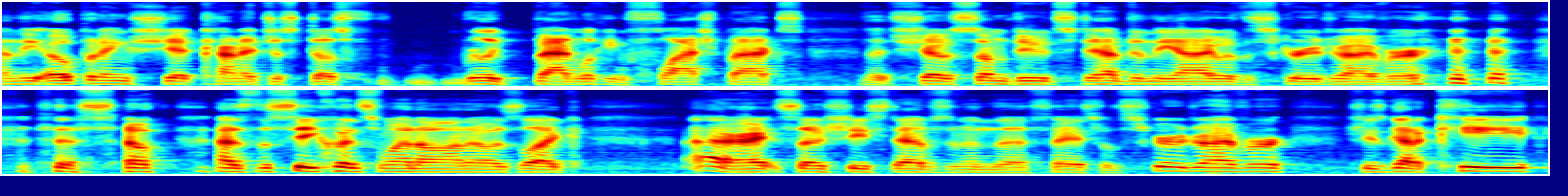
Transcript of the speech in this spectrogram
And the opening shit kind of just does really bad looking flashbacks that show some dude stabbed in the eye with a screwdriver. so as the sequence went on, I was like, all right. So she stabs him in the face with a screwdriver. She's got a key,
